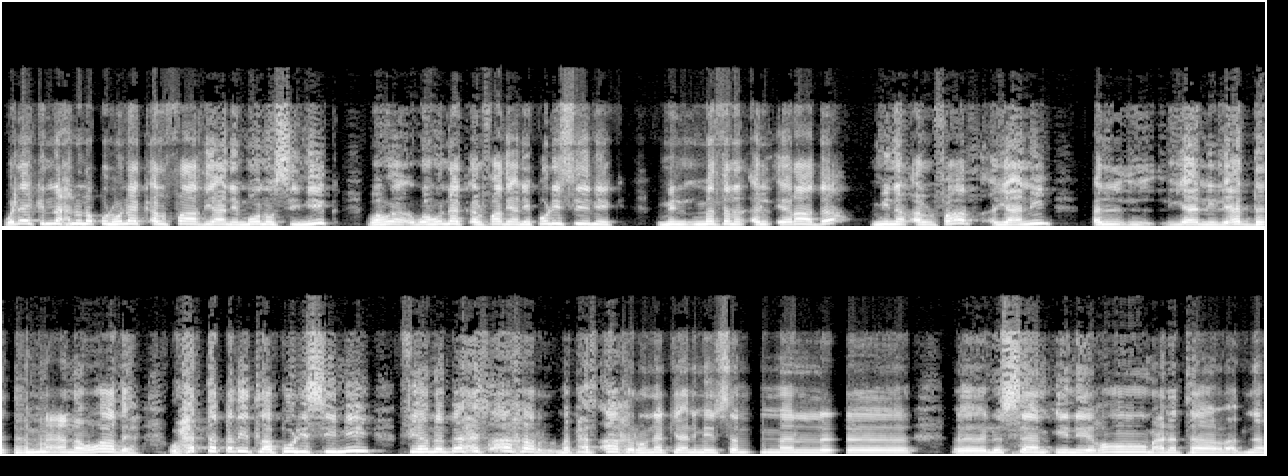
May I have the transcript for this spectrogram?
ولكن نحن نقول هناك ألفاظ يعني monosémiques وه- وهناك ألفاظ يعني polysémiques من مثلا الإرادة من الألفاظ يعني يعني اللي عندها معنى واضح. وحتى قضية لا بوليسيمي فيها مباحث آخر. مبحث آخر هناك يعني ما يسمى لو سام انيغون معناتها عندنا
